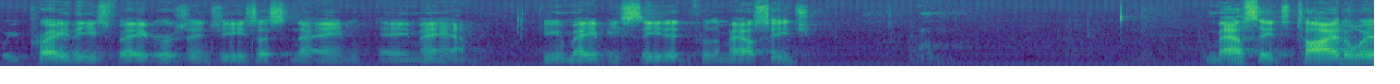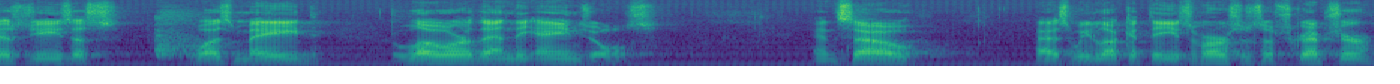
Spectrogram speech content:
We pray these favors in Jesus' name. Amen. You may be seated for the message. message title is Jesus was made lower than the angels. And so as we look at these verses of Scripture.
